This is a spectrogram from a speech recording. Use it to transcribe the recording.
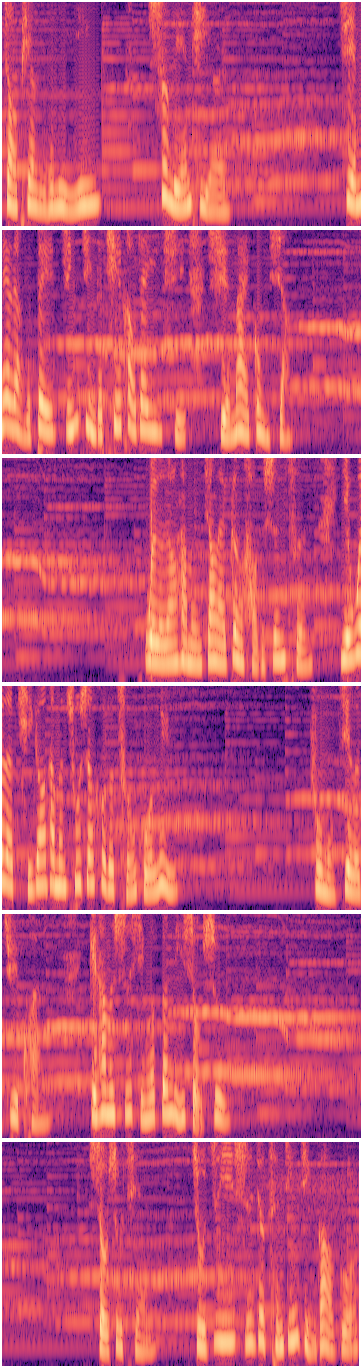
照片里的女婴是连体儿，姐妹俩的背紧紧的贴靠在一起，血脉共享。为了让他们将来更好的生存，也为了提高他们出生后的存活率，父母借了巨款，给他们施行了分离手术。手术前，主治医师就曾经警告过，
